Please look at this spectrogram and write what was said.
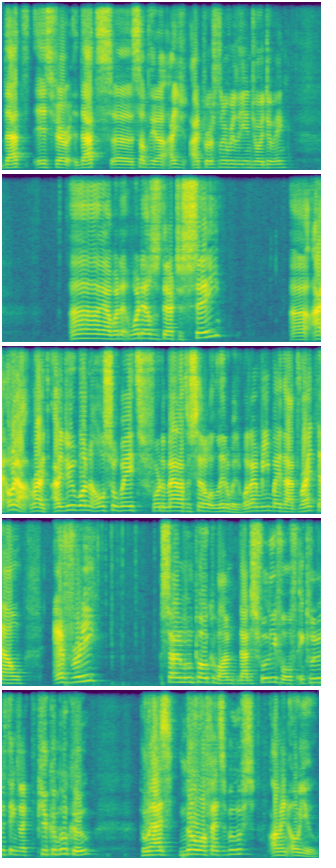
that is very. That's uh, something that I I personally really enjoy doing. Uh, yeah. What what else is there to say? Uh, I oh yeah right. I do want to also wait for the meta to settle a little bit. What I mean by that, right now, every Sun and Moon Pokemon that is fully evolved, including things like Pyukumuku, who has no offensive moves, are in OU.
